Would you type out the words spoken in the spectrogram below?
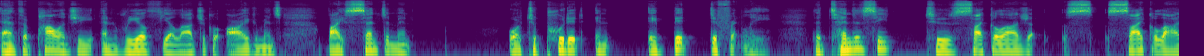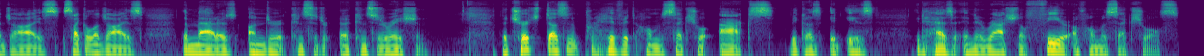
anthropology and real theological arguments by sentiment, or to put it in a bit differently, the tendency to psychologize psychologize psychologize the matters under consider, uh, consideration. The church doesn't prohibit homosexual acts because it is it has an irrational fear of homosexuals,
